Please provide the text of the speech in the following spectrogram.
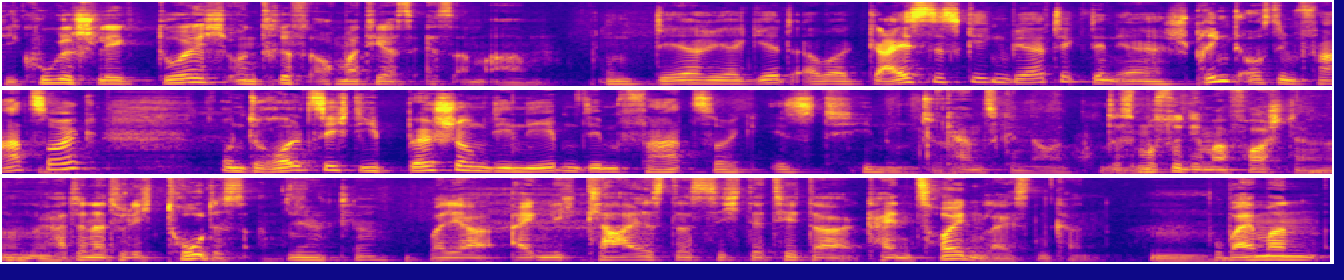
die Kugel schlägt durch und trifft auch Matthias S. am Arm. Und der reagiert aber geistesgegenwärtig, denn er springt aus dem Fahrzeug und rollt sich die Böschung, die neben dem Fahrzeug ist, hinunter. Ganz genau. Das musst du dir mal vorstellen. Also er hatte natürlich Todesangst. Ja, klar. Weil ja eigentlich klar ist, dass sich der Täter keinen Zeugen leisten kann. Wobei man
